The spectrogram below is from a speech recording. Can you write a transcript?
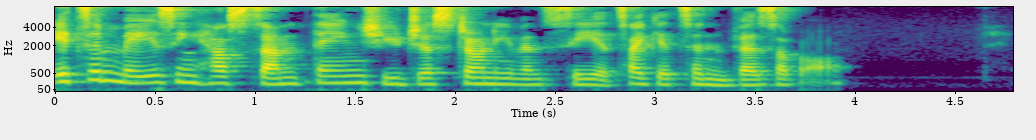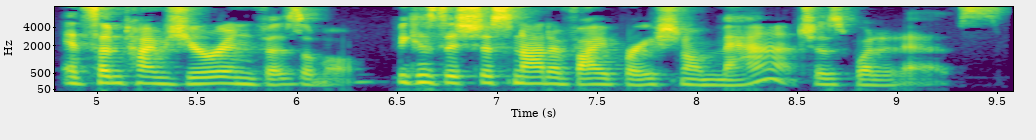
It's amazing how some things you just don't even see. It's like it's invisible. And sometimes you're invisible because it's just not a vibrational match is what it is.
